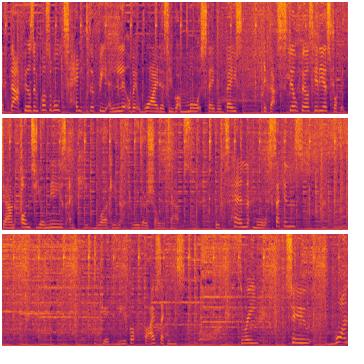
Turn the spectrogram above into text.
If that feels impossible, take the feet a little bit wider so you've got a more stable base. If that still feels hideous, drop it down onto your knees and keep working through those shoulder taps for 10 more seconds. Good, you've got five seconds. Three, two, one.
